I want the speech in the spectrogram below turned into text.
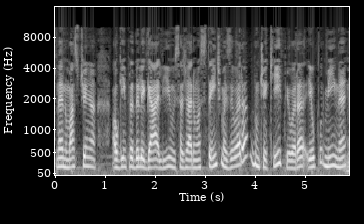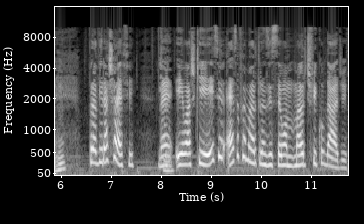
né, no máximo tinha alguém para delegar ali, um estagiário, um assistente, mas eu era, não tinha equipe, eu era eu por mim, né, uhum. para virar chefe. Né? Eu acho que esse, essa foi a maior transição, a maior dificuldade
